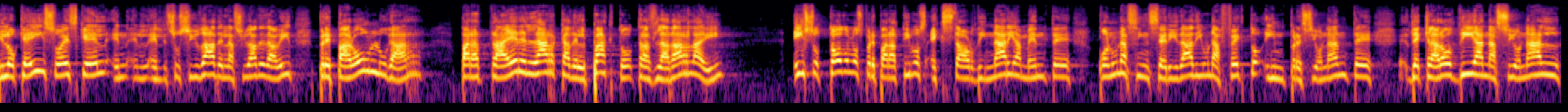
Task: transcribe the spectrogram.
y lo que hizo es que él en, su ciudad, en la ciudad de David, preparó un lugar para traer el arca del pacto, trasladarla ahí, hizo todos los preparativos extraordinariamente con una sinceridad y un afecto impresionante. Declaró Día Nacional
